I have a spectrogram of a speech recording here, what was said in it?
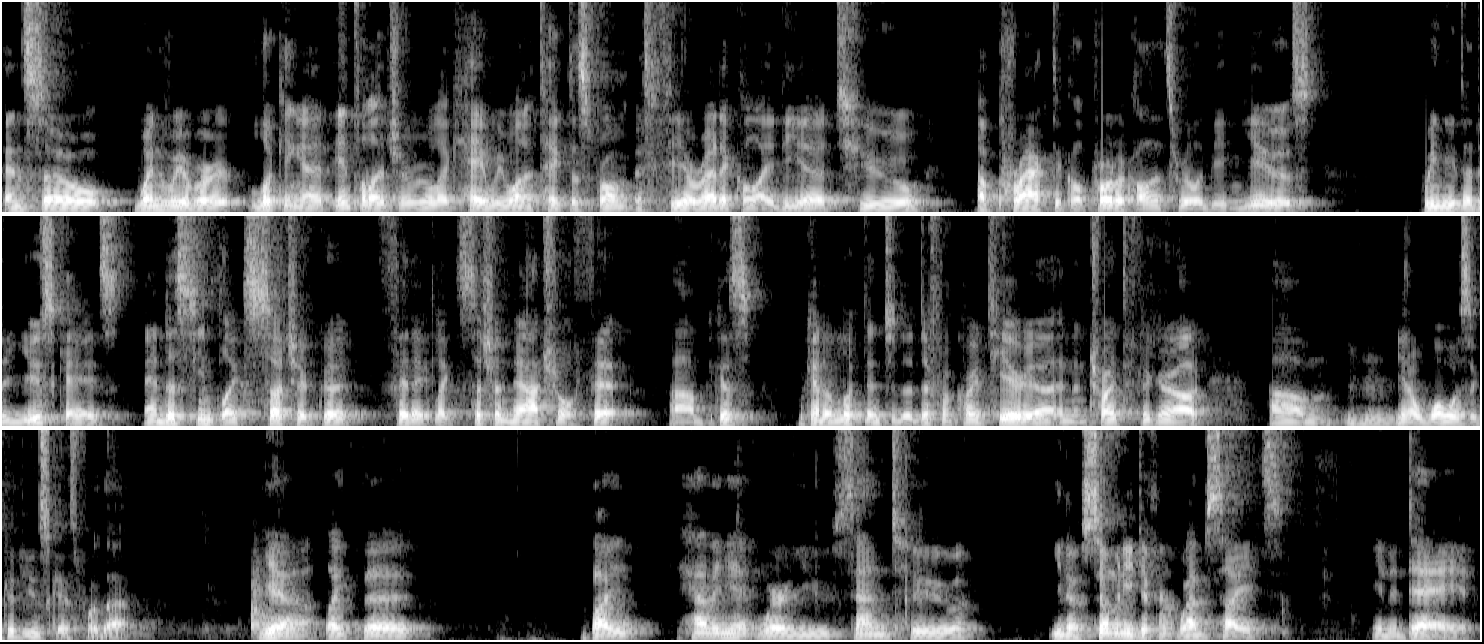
And so when we were looking at Interledger, we were like, hey, we want to take this from a theoretical idea to a practical protocol that's really being used. We needed a use case. And this seemed like such a good fit, like such a natural fit, um, because we kind of looked into the different criteria and then tried to figure out, um, mm-hmm. you know, what was a good use case for that. Yeah, like the by having it where you send to, you know, so many different websites in a day,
